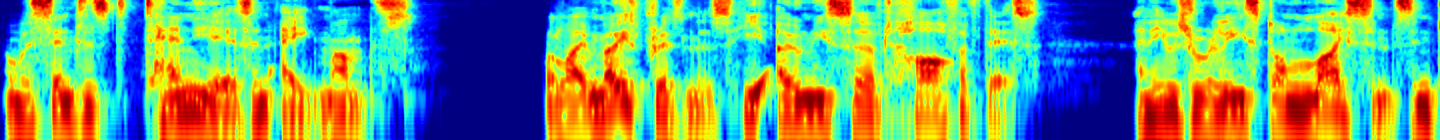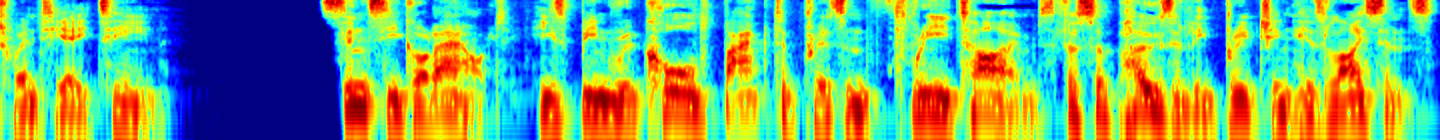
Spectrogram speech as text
and was sentenced to 10 years and 8 months. But like most prisoners, he only served half of this, and he was released on licence in 2018. Since he got out, he's been recalled back to prison three times for supposedly breaching his licence,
